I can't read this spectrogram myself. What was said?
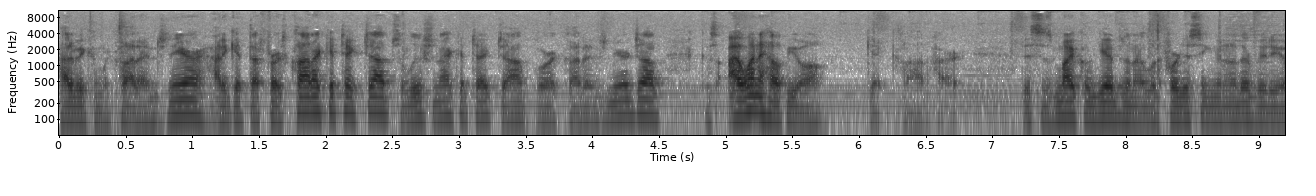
how to become a cloud engineer, how to get that first cloud architect job, solution architect job, or a cloud engineer job, because I want to help you all get cloud hard. This is Michael Gibbs, and I look forward to seeing you in another video.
